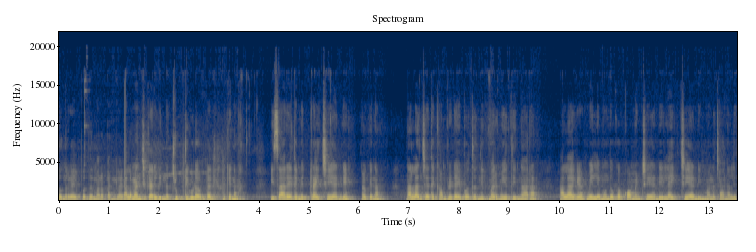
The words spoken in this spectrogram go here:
తొందరగా అయిపోతుంది మన పనిలో. చాలా మంచి కర్రీ తిన్న తృప్తి కూడా ఉంటుంది. ఓకేనా? ఈసారి అయితే మీరు ట్రై చేయండి. ఓకేనా? నా లంచ్ అయితే కంప్లీట్ అయిపోతుంది. మరి మీరు తిన్నారా? అలాగే వెళ్ళే ముందు ఒక కామెంట్ చేయండి లైక్ చేయండి మన ఛానల్ని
